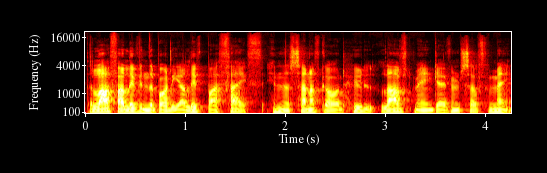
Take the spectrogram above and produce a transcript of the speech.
The life I live in the body, I live by faith in the Son of God who loved me and gave himself for me."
